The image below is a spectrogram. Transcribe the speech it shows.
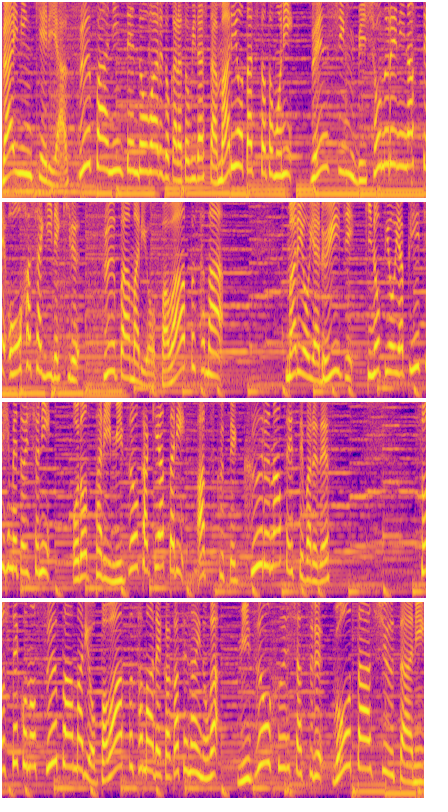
大人気エリアスーパー・ニンテンドー・ワールドから飛び出したマリオたちとともに全身びしょ濡れになって大はしゃぎできるスーパーマリオパワーアップサマー。マリオやルイージキノピオやピーチ姫と一緒に踊ったり水をかけ合ったり熱くてクールなフェスティバルです。そしてこのスーパーマリオパワーアップサマーで欠かせないのが水を噴射するウォーターシューターに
